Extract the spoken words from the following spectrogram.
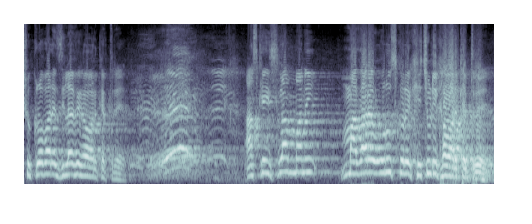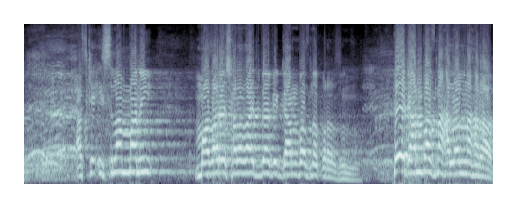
শুক্রবারে জিলাপি খাওয়ার ক্ষেত্রে। আজকে ইসলাম মানি মাজারে উরুস করে খিচুড়ি খাওয়ার ক্ষেত্রে। আজকে ইসলাম মানি মাজারে সারা রাত ব্যাপী গান বাজনা করার জন্য। হে গান বাজনা হালাল না হারাম?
